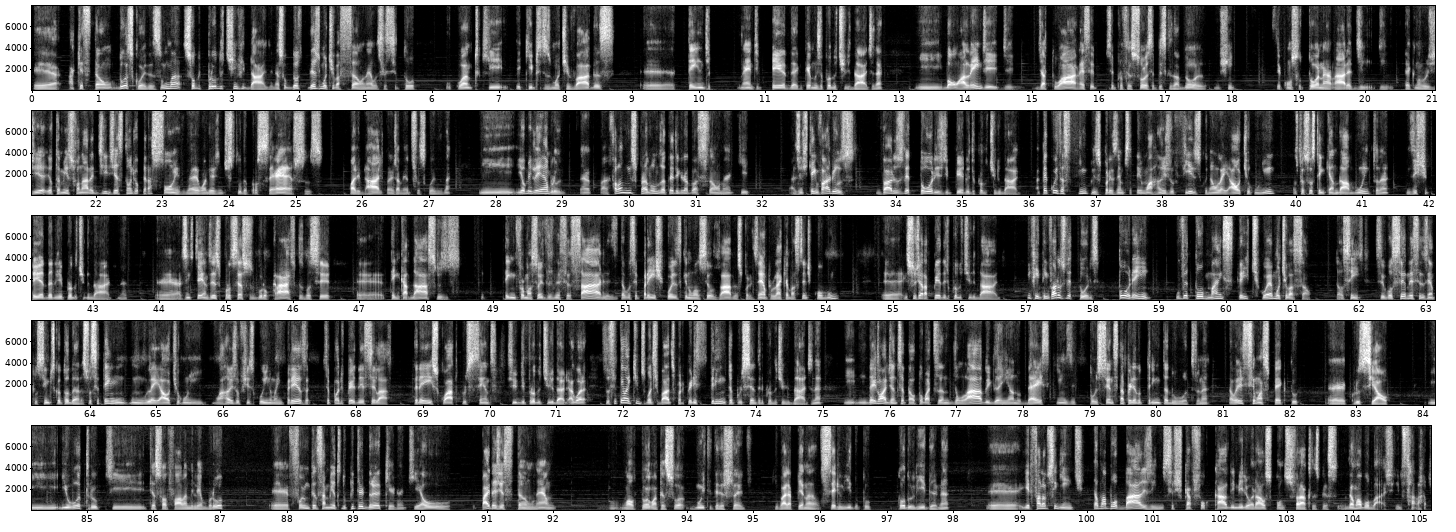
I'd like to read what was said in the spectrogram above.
é a questão, duas coisas. Uma sobre produtividade, né? Sobre desmotivação, né? Você citou o quanto que equipes desmotivadas é, têm de, né, de perda em termos de produtividade, né? E, bom, além de, de, de atuar, né, ser, ser, professor, ser pesquisador, enfim, ser consultor na, área de, de, tecnologia, eu também sou na área de gestão de operações, né, onde a gente estuda processos, qualidade, planejamento, essas coisas, né? E, e eu me lembro, né, falando isso para alunos até de graduação, né, que a gente tem vários, vários vetores de perda de produtividade até coisas simples, por exemplo, você tem um arranjo físico, né, um layout ruim, as pessoas têm que andar muito, né? Existe perda de produtividade, né? É, a gente tem, às vezes, processos burocráticos, você é, tem cadastros, tem informações desnecessárias, então você preenche coisas que não vão ser usadas, por exemplo, né, que é bastante comum. É, isso gera perda de produtividade. Enfim, tem vários vetores. Porém, o vetor mais crítico é motivação. Então, assim, se você, nesse exemplo simples que eu estou dando, se você tem um, um, layout ruim, um arranjo físico ruim numa empresa, você pode perder, sei lá, 3, 4% de, de produtividade. Agora, se você tem uma equipe desmotivada, você pode perder 30% de produtividade, né? E, daí não adianta você estar tá automatizando de um lado e ganhando 10, 15%, você está perdendo 30% do outro, né? Então, esse é um aspecto é, crucial. E, e outro que, que a sua fala me lembrou é, foi um pensamento do Peter Drucker, né? Que é o o pai da gestão, né? Um, um, autor, uma pessoa muito interessante, que vale a pena ser lido por todo líder, né? É, e ele falava o seguinte: é uma bobagem você ficar focado em melhorar os pontos fracos das pessoas. É uma bobagem. Ele falava.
